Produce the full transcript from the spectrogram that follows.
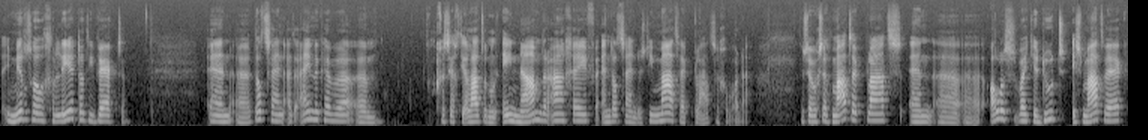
inmiddels hadden geleerd dat die werkten. En eh, dat zijn uiteindelijk hebben we ehm, gezegd, ja, laten we dan één naam eraan geven. En dat zijn dus die maatwerkplaatsen geworden. Dus we hebben gezegd maatwerkplaats en eh, alles wat je doet is maatwerk.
